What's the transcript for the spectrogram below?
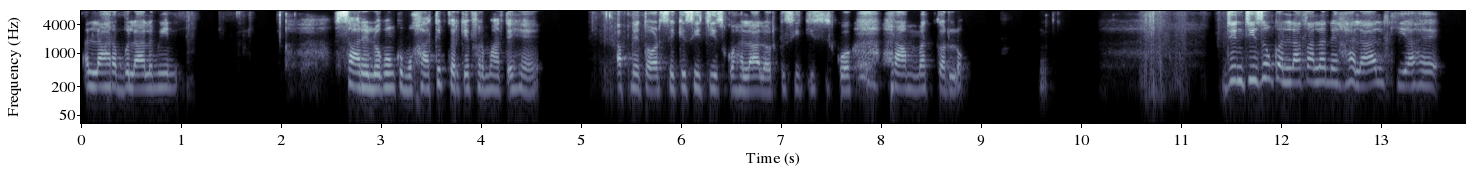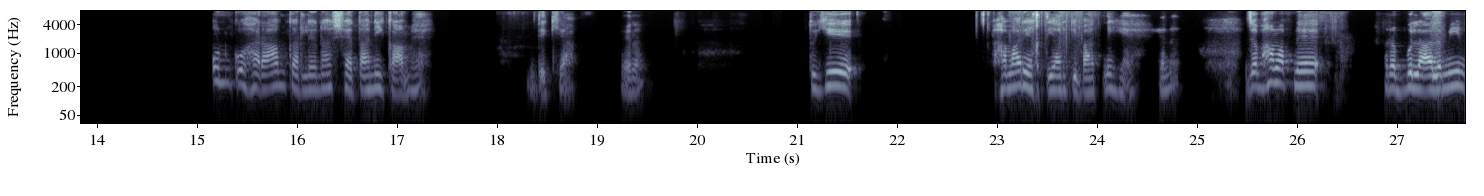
اللہ رب العالمین سارے لوگوں کو مخاطب کر کے فرماتے ہیں، اپنے طور سے کسی چیز کو حلال اور کسی چیز کو حرام مت کر لو۔ جن چیزوں کو اللہ تعالیٰ نے حلال کیا ہے، ان کو حرام کر لینا شیطانی کام ہے۔ دیکھیے آپ، ہے نا؟ تو یہ ہمارے اختیار کی بات نہیں ہے نا؟ جب ہم اپنے رب العالمین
